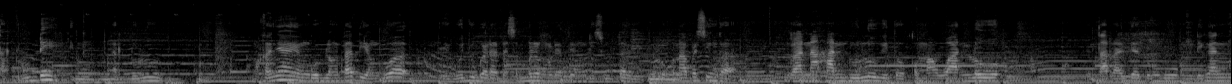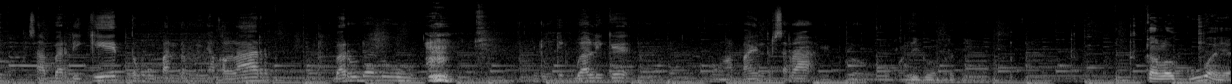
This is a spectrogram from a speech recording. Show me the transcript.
ntar dulu deh gitu. Ntar dulu. Makanya yang gue bilang tadi yang gue ya gue juga rada sebel ngeliat yang di Suta gitu. Lu kenapa sih nggak nggak nahan dulu gitu kemauan lu ntar aja tunggu mendingan sabar dikit tunggu pandeminya kelar baru dah lu jungkir balik ya mau ngapain terserah gitu loh Ngerti gue ngerti Kalau gua ya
